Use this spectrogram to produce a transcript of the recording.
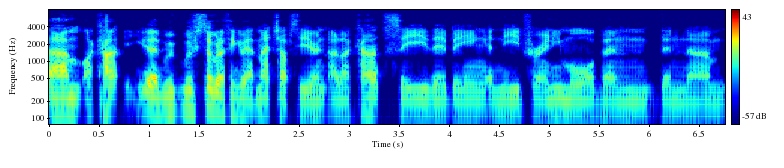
um, I can't. Yeah, we, we've still got to think about matchups here, and, and I can't see there being a need for any more than than um,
